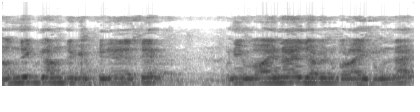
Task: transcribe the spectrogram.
নন্দীগ্রাম থেকে ফিরে এসে উনি ময়নায় যাবেন বলাইকুণ্ডায়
